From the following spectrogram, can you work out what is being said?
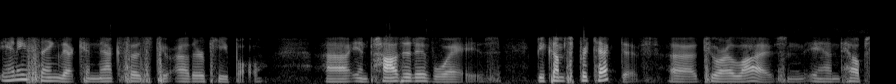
anything that connects us to other people uh, in positive ways becomes protective uh, to our lives and, and helps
